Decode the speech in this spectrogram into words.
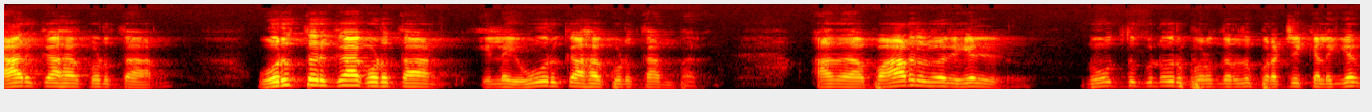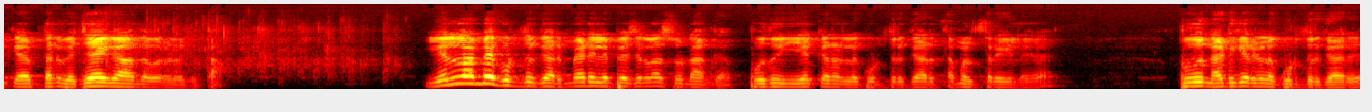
யாருக்காக கொடுத்தான்? ஒருத்தருக்காக கொடுத்தான்? இல்லை ஊருக்காக கொடுத்தான் பார். அந்த பாடல் வரிகள் நூற்றுக்கு நூறு பிறந்தது புரட்சி கலைஞர் கேப்டன் விஜயகாந்த் அவர்களுக்கு தான். எல்லாமே கொடுத்துருக்காரு. மேடையில் பேசலாம் சொன்னாங்க. புது இயக்குநரில் கொடுத்துருக்காரு தமிழ் திரையில். புது நடிகர்களை கொடுத்துருக்காரு.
